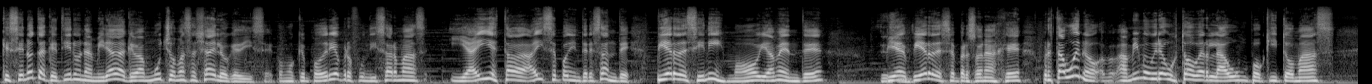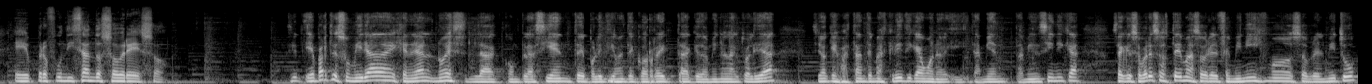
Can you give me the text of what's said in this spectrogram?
que se nota que tiene una mirada que va mucho más allá de lo que dice, como que podría profundizar más y ahí estaba, ahí se pone interesante, pierde cinismo, obviamente. pierde, ese personaje, pero está bueno. A mí me hubiera gustado verla un poquito más eh, profundizando sobre eso. Y aparte su mirada en general no es la complaciente, políticamente correcta que domina en la actualidad, sino que es bastante más crítica, bueno, y también, también cínica. O sea que sobre esos temas, sobre el feminismo, sobre el Me Too,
